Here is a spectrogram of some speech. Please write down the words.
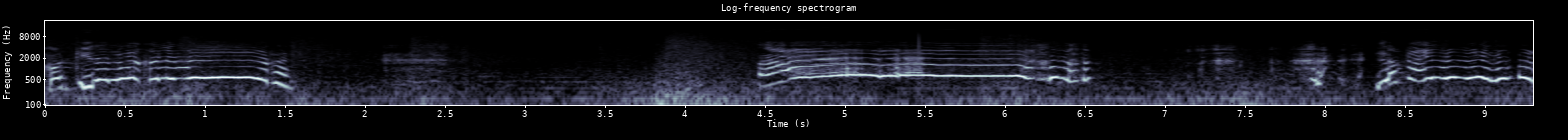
Konti na lang, Kalimer! Ah! Isa pa, isa pa, isa pa!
